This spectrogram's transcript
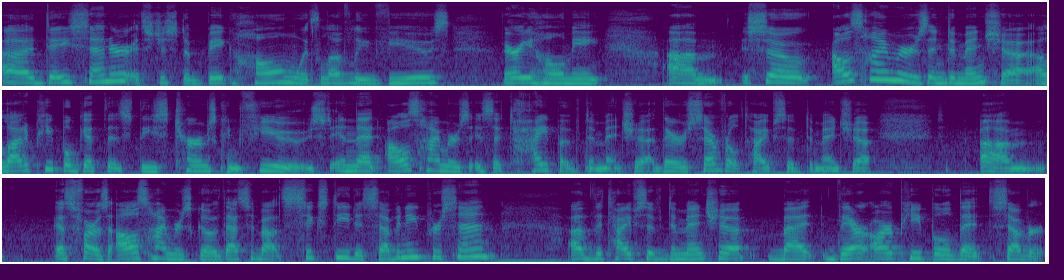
uh, day center. It's just a big home with lovely views, very homey. Um, so Alzheimer's and dementia, a lot of people get this, these terms confused in that Alzheimer's is a type of dementia. There are several types of dementia. Um, as far as Alzheimer's go, that's about 60 to 70 percent of the types of dementia, but there are people that suffer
